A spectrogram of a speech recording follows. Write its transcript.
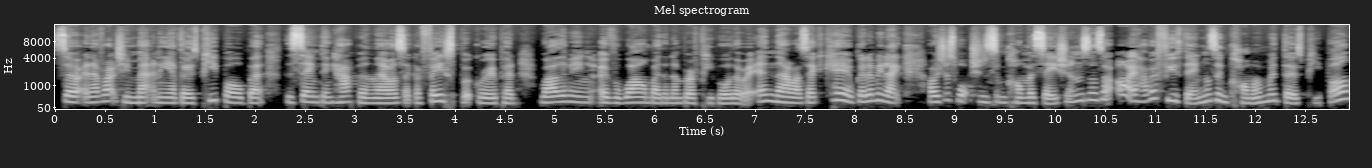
So I never actually met any of those people, but the same thing happened. There was like a Facebook group, and rather than being overwhelmed by the number of people that were in there, I was like, okay, I'm going to be like, I was just watching some conversations. And I was like, oh, I have a few things in common with those people.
